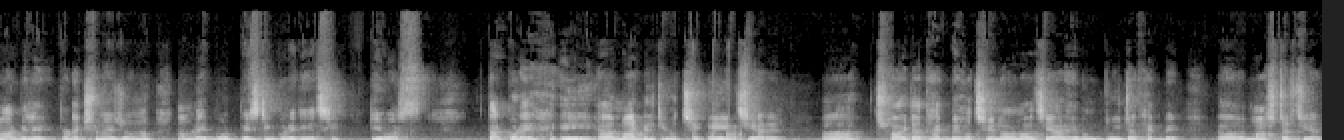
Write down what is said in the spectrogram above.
মার্বেলের প্রোটেকশনের জন্য, আমরা এই বোর্ড পেস্টিং করে দিয়েছি। ভিউয়ার্স তারপরে এই মার্বেলটি হচ্ছে এই চেয়ারের ছয়টা থাকবে হচ্ছে নর্মাল চেয়ার এবং দুইটা থাকবে মাস্টার চেয়ার।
